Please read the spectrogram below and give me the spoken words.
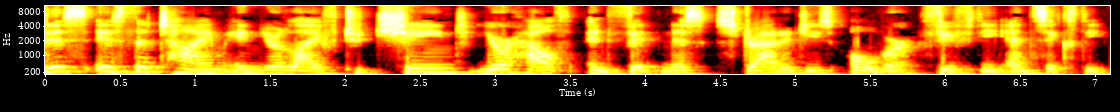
this is the time in your life to change your health and fitness strategies over 50 and 60.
